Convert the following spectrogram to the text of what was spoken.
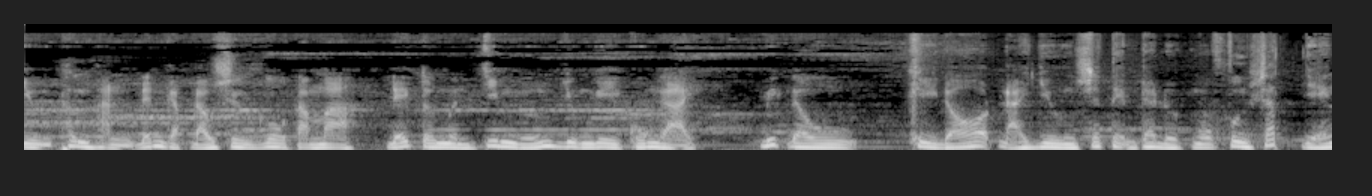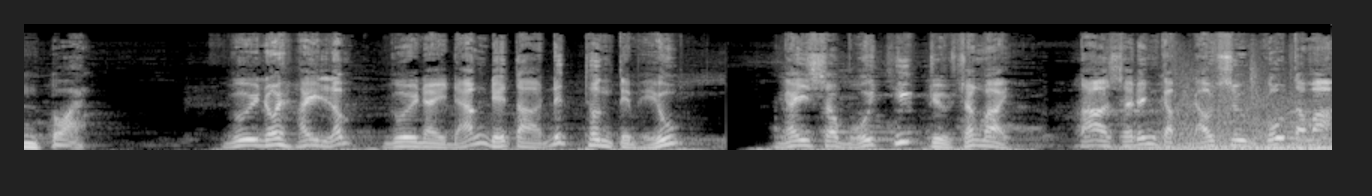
Dương thân hành đến gặp đạo sư Gautama Để tự mình chiêm ngưỡng dung nghi của ngài. Biết đâu, khi đó Đại Dương sẽ tìm ra được một phương sách vẹn toàn. Ngươi nói hay lắm, Người này đáng để ta đích thân tìm hiểu. Ngay sau buổi thiết triều sáng mai, Ta sẽ đến gặp đạo sư Gautama.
